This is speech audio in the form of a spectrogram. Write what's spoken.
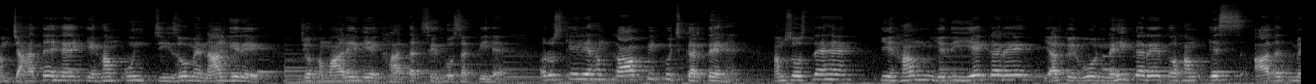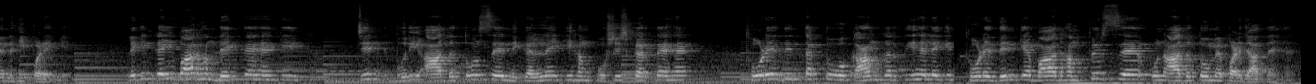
हम चाहते हैं कि हम उन चीज़ों में ना गिरे जो हमारे लिए घातक सिद्ध हो सकती है। और उसके लिए हम काफ़ी कुछ करते हैं। हम सोचते हैं कि हम यदि ये करें या फिर वो नहीं करें तो हम इस आदत में नहीं पड़ेंगे। लेकिन कई बार हम देखते हैं कि जिन बुरी आदतों से निकलने की हम कोशिश करते हैं, थोड़े दिन तक तो वो काम करती है, लेकिन थोड़े दिन के बाद हम फिर से उन आदतों में पड़ जाते हैं।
